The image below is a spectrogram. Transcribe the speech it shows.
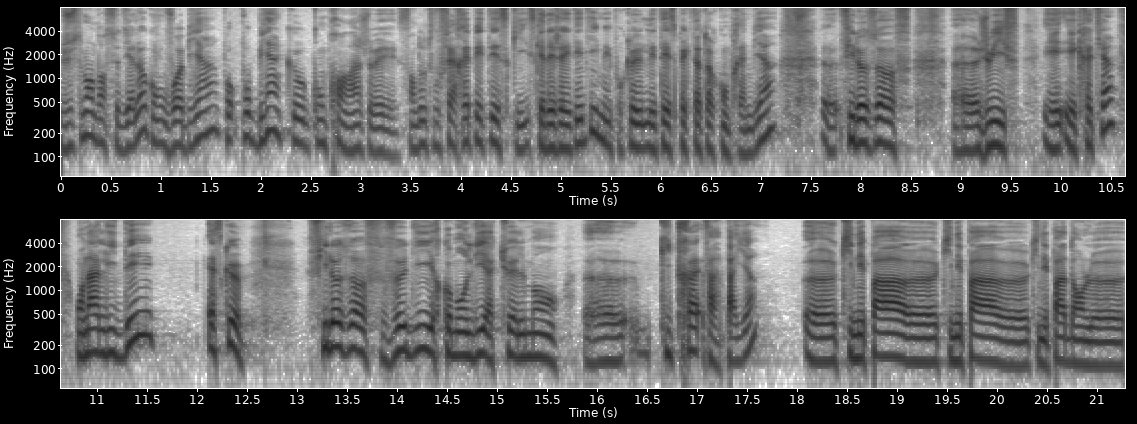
justement, dans ce dialogue, on voit bien, pour, bien comprendre, hein, je vais sans doute vous faire répéter ce qui, ce qui, a déjà été dit, mais pour que les téléspectateurs comprennent bien, euh, philosophe, juif et, et chrétien, on a l'idée, est-ce que philosophe veut dire, comme on le dit actuellement, qui enfin païen, euh, qui n'est pas, euh, qui n'est pas, euh, qui n'est pas dans le,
